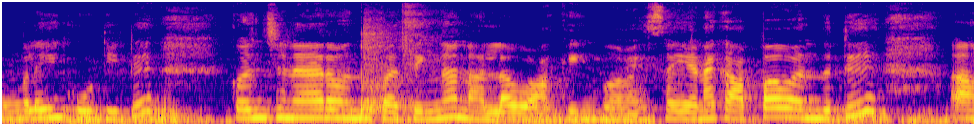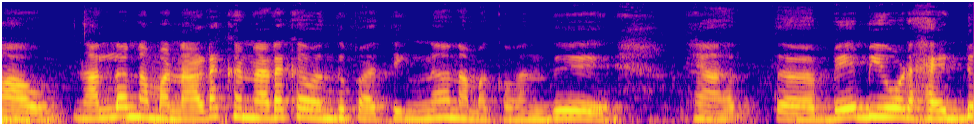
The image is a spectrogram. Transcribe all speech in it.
உங்களையும் கூட்டிகிட்டு கொஞ்ச நேரம் வந்து பார்த்திங்கன்னா நல்லா வாக்கிங் போவேன். ஸோ எனக்கு அப்பா வந்துட்டு நல்லா நம்ம நடக்க நடக்க வந்து பார்த்திங்கன்னா நமக்கு வந்து பேபியோட ஹெட்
